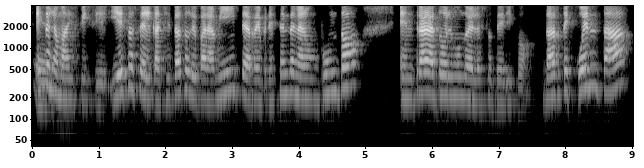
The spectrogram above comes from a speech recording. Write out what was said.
Eso es lo más difícil. Y eso es el cachetazo que para mí te representa en algún punto entrar a todo el mundo de lo esotérico. Darte cuenta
